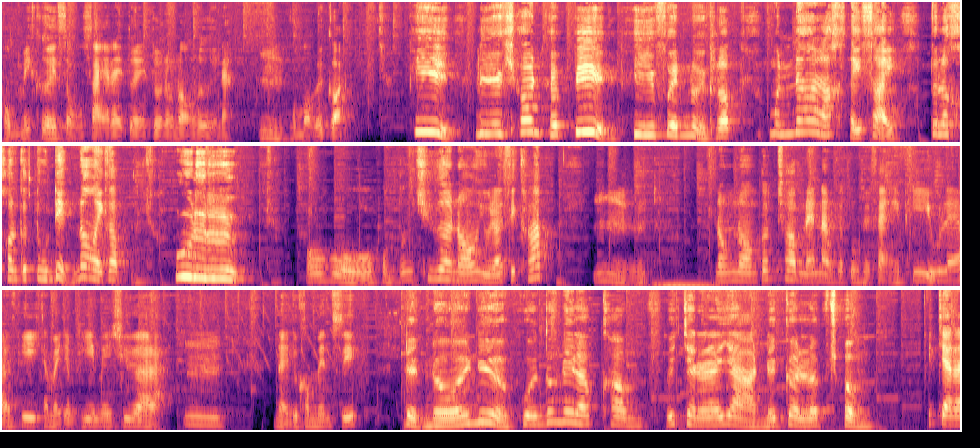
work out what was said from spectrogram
ผมไม่เคยสงสัยอะไรตัวในตัวน้องๆเลยนะ อืม ผมบอกไว้ก่อน พี่เรีแอคชั่นแฮปปี้ทีเฟนหน่อยครับ มันน่ารักใสๆตัวละครการ์ตูนเด็กน้อยครับอู้โอ้โห ผมต้องเชื่อน้องอยู่แล้วสิครับ อืมน้องๆก็ชอบแนะนำการ์ตูนใสๆให้พี่อยู่แล้ว พี่ทำไมจำพี่ไม่เชื่อล่ะ อืม ไหนดูคอมเมนต์สิเด็กน้อยเนี่ยควรต้องได้รับคำวิจารณญาณในการรับชม วิจารณ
